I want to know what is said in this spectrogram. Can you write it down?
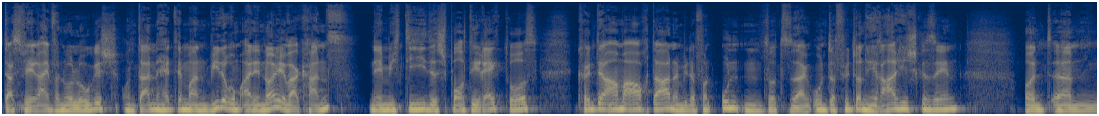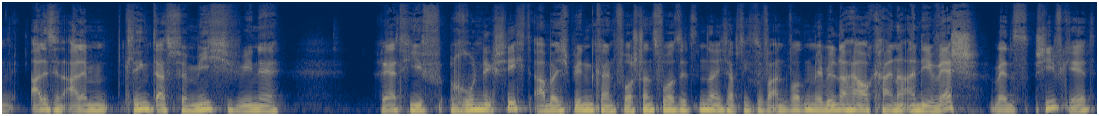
das wäre einfach nur logisch. Und dann hätte man wiederum eine neue Vakanz, nämlich die des Sportdirektors, könnte aber auch da dann wieder von unten sozusagen unterfüttern, hierarchisch gesehen. Und ähm, alles in allem klingt das für mich wie eine relativ runde Geschichte, aber ich bin kein Vorstandsvorsitzender, ich habe es nicht zu verantworten. Mir will nachher auch keiner an die Wäsche, wenn es schief geht.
